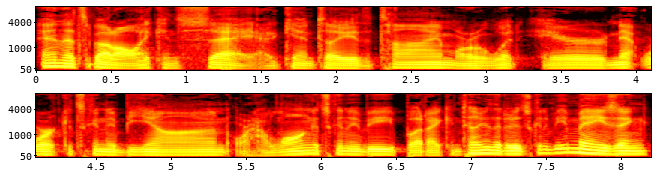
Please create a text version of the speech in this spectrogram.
And that's about all I can say. I can't tell you the time or what air network it's going to be on or how long it's going to be, but I can tell you that it's going to be amazing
